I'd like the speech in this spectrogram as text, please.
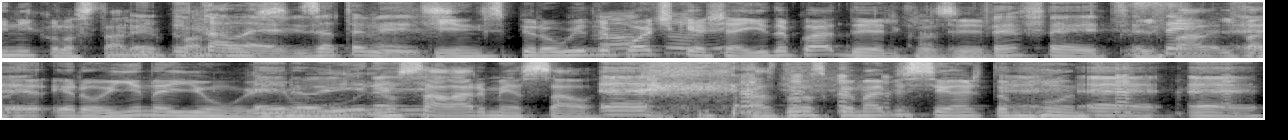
Nicolas Taleb. o Taleb, exatamente. Que inspirou o Nossa, Podcast. A Ida com a dele, inclusive. Perfeito. Ele fala, ele fala heroína e um, e um- Heroína e um e- salário mensal. É. As duas coisas mais viciantes do mundo. É, é.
